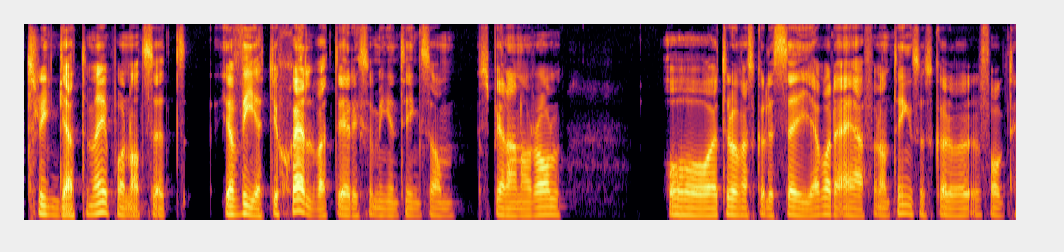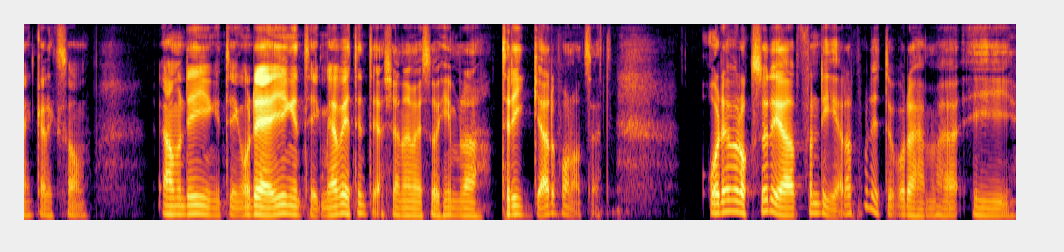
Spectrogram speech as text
triggat mig på något sätt. Jag vet ju själv att det är liksom ingenting som spelar någon roll. Och jag tror om jag skulle säga vad det är för någonting så skulle folk tänka liksom, ja men det är ju ingenting. Och det är ju ingenting, men jag vet inte, jag känner mig så himla triggad på något sätt. Och det är väl också det jag funderat på lite på det här med i,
